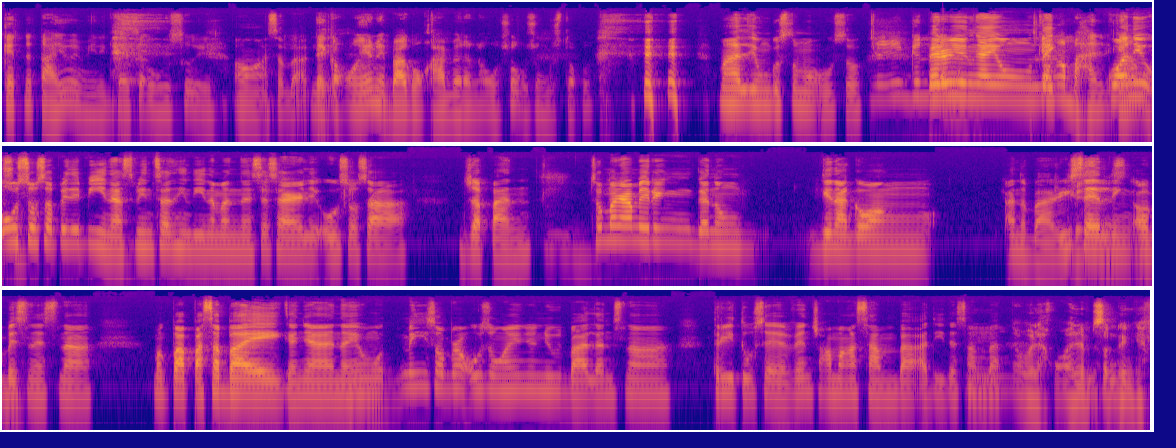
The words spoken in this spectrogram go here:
kahit na tayo, eh, may tayo sa uso eh. Oo nga, sa bagay. Like ako ngayon, may bagong camera na uso. Gustong gusto ko. Mahal yung gusto mong uso. Eh, Pero yun nga yung, like, nga mahal. kung ano yung uso sa Pilipinas, minsan hindi naman necessarily uso sa Japan. Mm. So marami ring ganong ginagawang ano ba, reselling Business. o business na magpapasabay, ganyan. Na yung, may sobrang uso ngayon yung New Balance na 327, tsaka mga Samba, Adidas Samba. Mm, wala akong alam sa ganyan.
